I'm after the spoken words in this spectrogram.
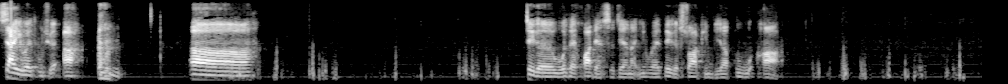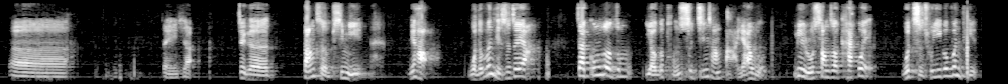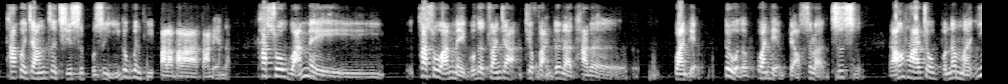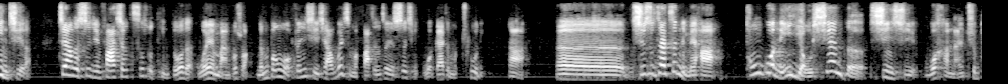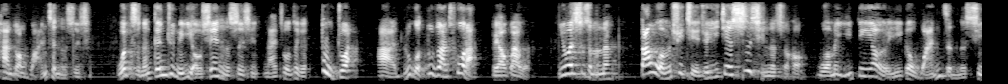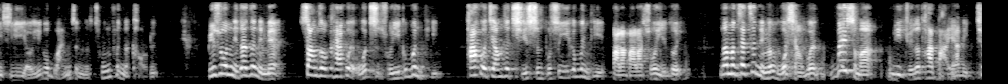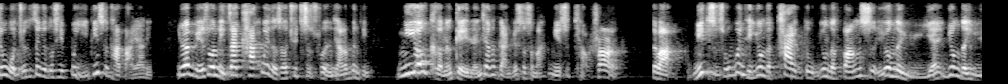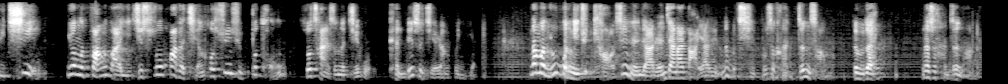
下一位同学啊，呃，这个我得花点时间了，因为这个刷屏比较多哈。呃，等一下，这个当者披靡，你好，我的问题是这样，在工作中有个同事经常打压我，例如上周开会。我指出一个问题，他会将这其实不是一个问题，巴拉巴拉搭连的。他说完美，他说完美国的专家就反对了他的观点，对我的观点表示了支持，然后他就不那么硬气了。这样的事情发生次数挺多的，我也蛮不爽。能帮我分析一下为什么发生这些事情，我该怎么处理啊？呃，其实在这里面哈。通过你有限的信息，我很难去判断完整的事情，我只能根据你有限的事情来做这个杜撰啊。如果杜撰错了，不要怪我，因为是什么呢？当我们去解决一件事情的时候，我们一定要有一个完整的信息，有一个完整的、充分的考虑。比如说你在这里面上周开会，我指出一个问题，他会将这其实不是一个问题，巴拉巴拉说一堆。那么在这里面，我想问，为什么你觉得他打压你？其实我觉得这个东西不一定是他打压你，因为比如说你在开会的时候去指出人家的问题，你有可能给人家的感觉是什么？你是挑事儿的，对吧？你指出问题用的态度、用的方式、用的语言、用的语气、用的方法以及说话的前后顺序不同，所产生的结果肯定是截然不一样。那么，如果你去挑衅人家，人家来打压你，那不岂不是很正常吗？对不对？那是很正常的。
